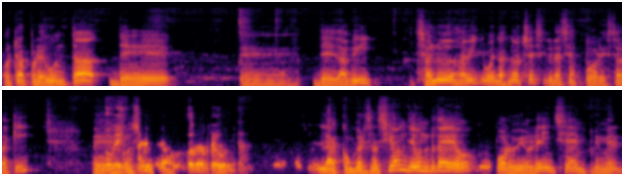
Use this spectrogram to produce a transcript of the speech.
Otra pregunta de, eh, de David. Saludos David, buenas noches, gracias por estar aquí. Eh, otra pregunta. La conversación de un reo por violencia en primer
